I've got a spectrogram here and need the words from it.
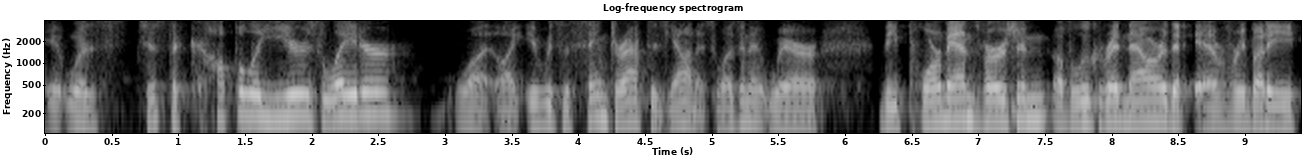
it was just a couple of years later. What like it was the same draft as Giannis, wasn't it? Where the poor man's version of Luke Ridnour that everybody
